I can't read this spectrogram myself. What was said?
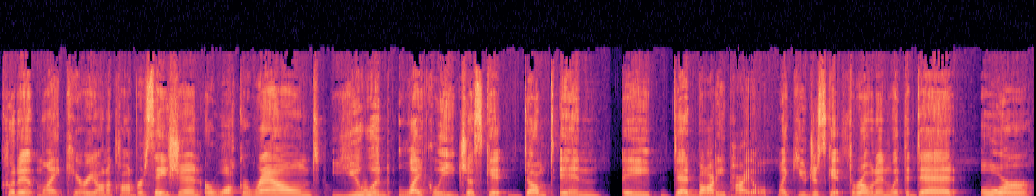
couldn't like carry on a conversation or walk around, you would likely just get dumped in a dead body pile. Like you just get thrown in with the dead or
